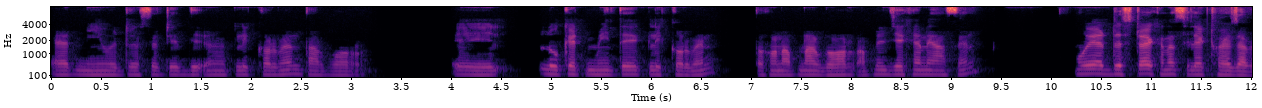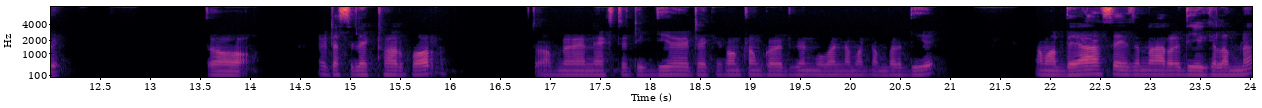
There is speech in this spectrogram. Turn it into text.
অ্যাড নিউ অ্যাড্রেসে টিপ ক্লিক করবেন, তারপর এই লোকেট মিতে ক্লিক করবেন। তখন আপনার ঘর, আপনি যেখানে আছেন, ওই অ্যাড্রেসটা এখানে সিলেক্ট হয়ে যাবে। তো এটা সিলেক্ট হওয়ার পর, তো আপনার নেক্সট টিপ দিয়ে এটাকে কনফার্ম করে দিবেন মোবাইল নাম্বার নাম্বার দিয়ে। আমার দেয়া আছে, এই জন্য আর দিয়ে গেলাম না।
